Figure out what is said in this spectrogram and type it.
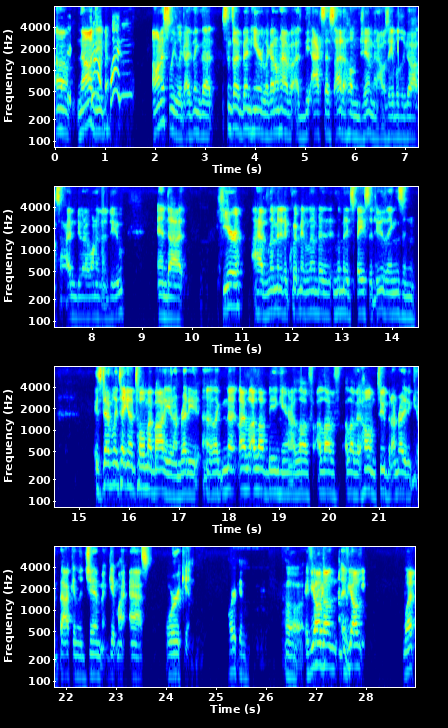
Um, no, Drop dude. Honestly, like I think that since I've been here, like I don't have uh, the access. I had a home gym, and I was able to go outside and do what I wanted to do. And uh, here, I have limited equipment, limited limited space to do things, and it's definitely taking a toll on my body. And I'm ready. Uh, like no, I, I love being here. And I love, I love, I love it home too. But I'm ready to get back in the gym and get my ass working. Working. Oh, if y'all don't, if y'all, what?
